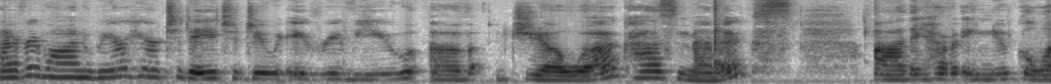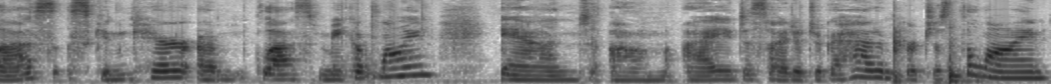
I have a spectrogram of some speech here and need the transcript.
Hi everyone, we are here today to do a review of Joah Cosmetics. Uh, they have a new glass skincare, um, glass makeup line, and um, I decided to go ahead and purchase the line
